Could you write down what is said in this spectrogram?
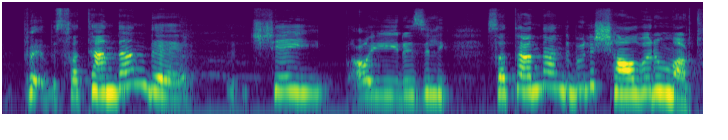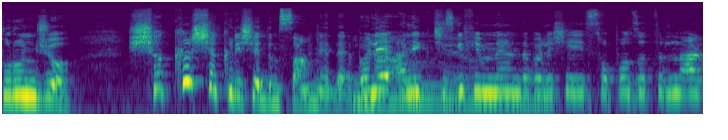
Satenden de şey ay rezillik. Satenden de böyle şalvarım var turuncu. Şakır şakır işedim sahnede. Böyle hani çizgi filmlerinde böyle şeyi sopa uzatırlar,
